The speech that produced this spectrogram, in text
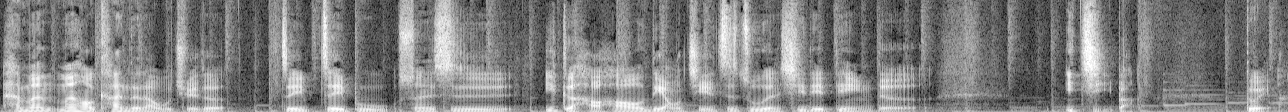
还蛮蛮好看的啦。我觉得这这一部算是一个好好了结蜘蛛人系列电影的。一集吧，对啊，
